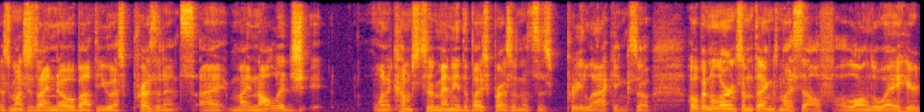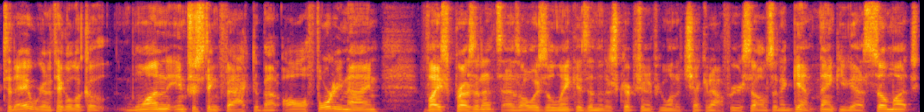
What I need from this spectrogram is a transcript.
as much as I know about the U.S. presidents, I, my knowledge when it comes to many of the vice presidents is pretty lacking. So hoping to learn some things myself along the way here today. We're going to take a look at one interesting fact about all 49 vice presidents. As always, the link is in the description if you want to check it out for yourselves. And again, thank you guys so much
